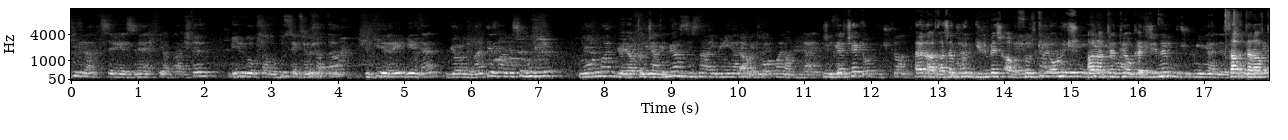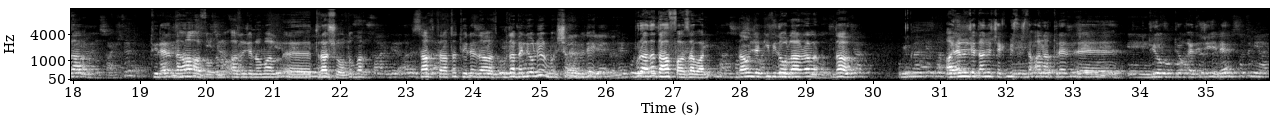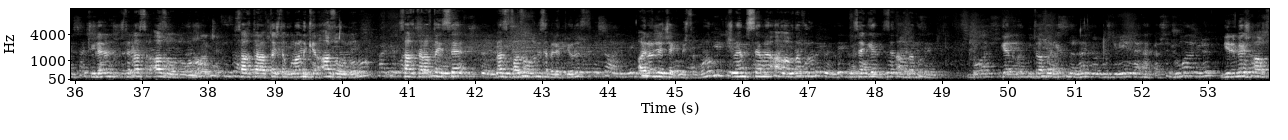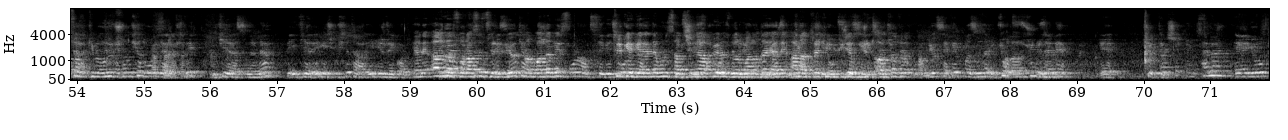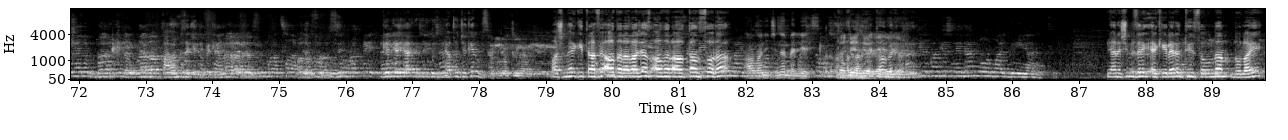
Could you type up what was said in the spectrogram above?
2 lira seviyesine yaklaştı. 1.99.83 hatta 2 lirayı yeniden gördü. Merkez Bankası bugün normal gün. Yakın çekim ya. istisnai gün ilan. Normal ilan. Şimdi gerçek. 4.5'tan Evet arkadaşlar bugün 25 Ağustos 2013 Ana Tretio Kredici'nin 1.5 milyar lira sağ tarafta saçtı. tüylerin daha az olduğunu az önce normal e, tıraş olduk. Bak sağ tarafta tüyler daha az. Burada belli oluyor mu? Işık vuruyor değil. Burada daha fazla var. Daha önceki videolarda aynen önce daha önce çekmiştik işte ana türel e, tüyo, tüyo kredici ile tüylerin işte nasıl az olduğunu, sağ tarafta işte kullanırken az olduğunu, sağ tarafta ise nasıl fazla olduğunu ise belirtiyoruz. Aylar önce çekmiştik bunu. Şimdi hem hemen ağda vurun. Sen gel, sen ağda vur. Gel, bu tarafa gel. Sınırından gördüğünüz gibi yeniden yaklaştı. Cuma günü 25 Ağustos 2013 kapanışa doğru yaklaştı. 2 lira sınırına ve 2 liraya geçmişti tarihi bir rekor. yani ağda sonrası sürülüyor. Normalde biz 16 seviyesi Türkiye genelinde bunun satışını yapıyoruz. Normalde yani ana trafik yüce vücut kalıyor. sepet bazında 2.33'ün üzerine e, çıktık. Hemen e, yorumlayalım. Burada kahvemiz de geldi, alacağız. Gel ya, ya yakın çeker misin? Bak şimdi her iki tarafı Ağdar alacağız. Ağdar aldıktan sonra Ağdan içinden belli etsin. Belli ediyor, belli ediyor. Neden normal gün ilan etti? yani şimdi özellikle erkeklerin tüy sorunundan dolayı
